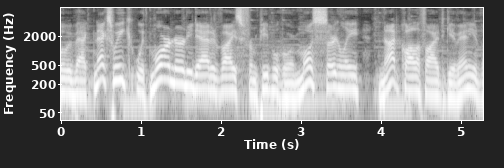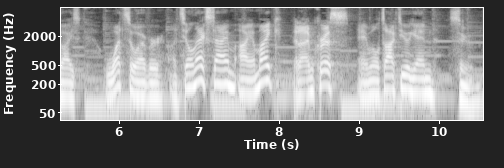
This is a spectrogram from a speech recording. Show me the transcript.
We'll be back next week with more nerdy dad advice from people who are most certainly not qualified to give any advice whatsoever. Until next time, I am Mike, And I'm Chris. and we'll talk to you again soon.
